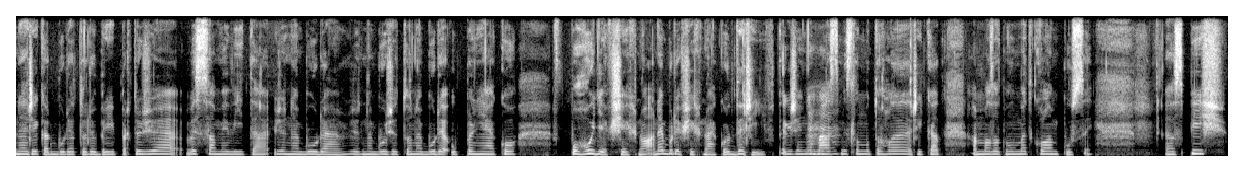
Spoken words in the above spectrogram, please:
neříkat, bude to dobrý, protože vy sami víte, že nebude, že, nebo že to nebude úplně jako v pohodě všechno a nebude všechno jako dřív, takže nemá mm-hmm. smysl mu tohle říkat a mazat mu med kolem pusy. Eh, spíš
